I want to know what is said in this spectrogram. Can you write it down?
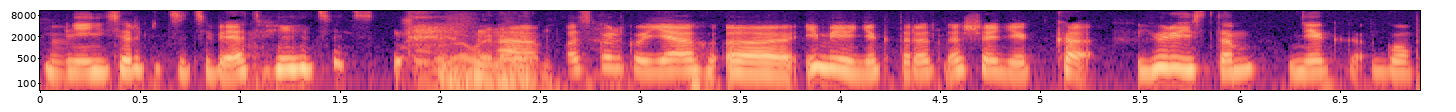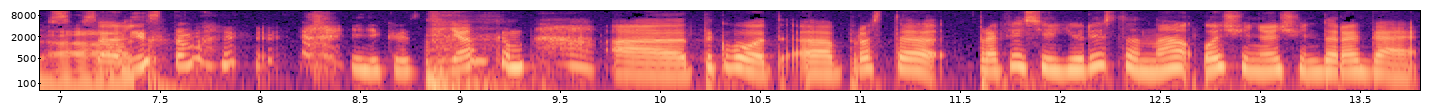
мне не терпится тебе ответить. Ну, давай, А, давай. поскольку я э, имею некоторое отношение к юристам, не к гомосексуалистам и не к крестьянкам. А, так вот, а, просто профессия юриста, она очень-очень дорогая.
